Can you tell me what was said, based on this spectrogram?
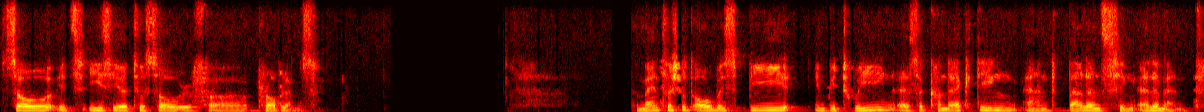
So it's easier to solve uh, problems. The mentor should always be in between as a connecting and balancing element.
